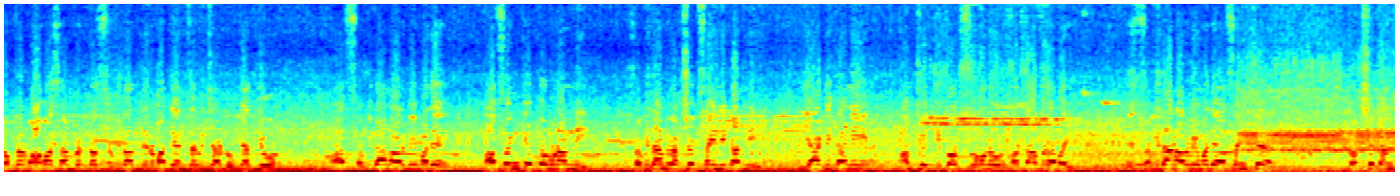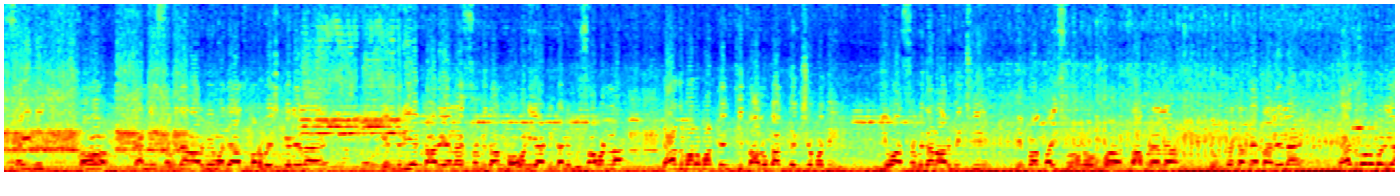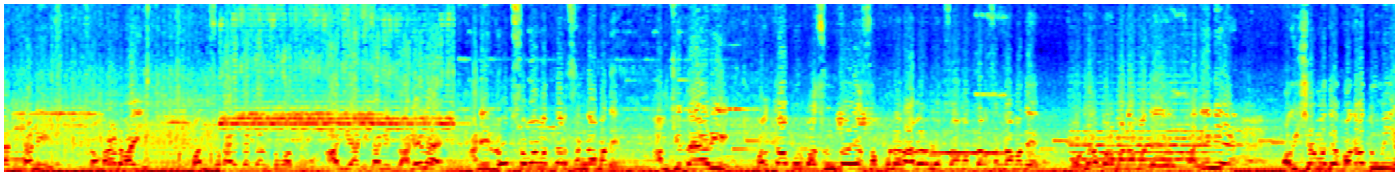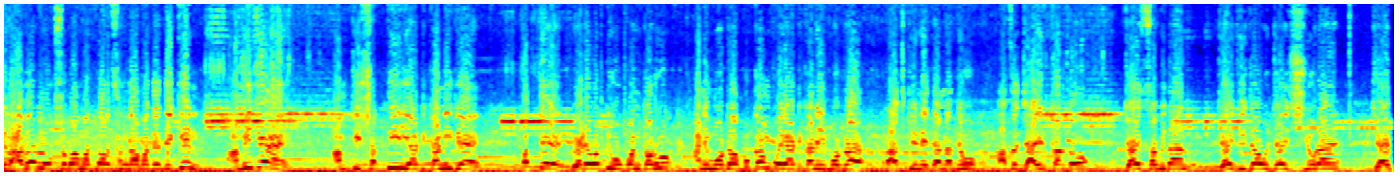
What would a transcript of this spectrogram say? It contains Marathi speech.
डॉक्टर बाबासाहेब आंबेडकर संविधान निर्माते यांचा विचार डोक्यात घेऊन आज संविधान आर्मीमध्ये असंख्य तरुणांनी संविधान रक्षक सैनिकांनी या ठिकाणी आमचे दीपक सोनवणे उर्फ टापराबाई हे संविधान आर्मीमध्ये असंख्य रक्षकां सैनिकसह त्यांनी संविधान आर्मीमध्ये आज प्रवेश केलेला आहे. केंद्रीय कार्यालय संविधान भवन या ठिकाणी भुसावडला त्याचबरोबर त्यांची तालुकाध्यक्षपदी युवा संविधान आर्मीची दीपकभाई सोनवणे उर्फ तापऱ्याला नियुक्त करण्यात आलेलं आहे. त्याचबरोबर या ठिकाणी सम्राटभाई पंच कार्यकर्त्यांसोबत आज या ठिकाणी झालेलं आहे. आणि लोकसभा मतदारसंघामध्ये आमची तयारी मलकापूरपासून तर या संपूर्ण रावेर लोकसभा मतदारसंघामध्ये मोठ्या प्रमाणामध्ये झालेली आहे. भविष्यामध्ये बघा तुम्ही रावेर लोकसभा मतदारसंघामध्ये देखील आम्ही जे आहे आमची शक्ती या ठिकाणी जे आहे पत्ते वेळेवरती ओपन करू आणि मोठा भूकंप या ठिकाणी मोठ्या राजकीय नेत्यांना देऊ असं जाहीर करतो. जय संविधान जय जिजाऊ जय शिवराय जय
